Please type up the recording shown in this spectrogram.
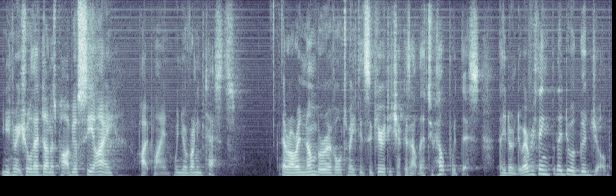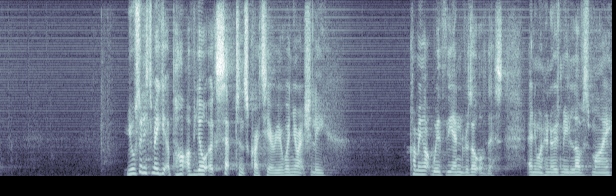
You need to make sure they're done as part of your CI pipeline when you're running tests. There are a number of automated security checkers out there to help with this. They don't do everything, but they do a good job. You also need to make it a part of your acceptance criteria when you're actually coming up with the end result of this. Anyone who knows me loves my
